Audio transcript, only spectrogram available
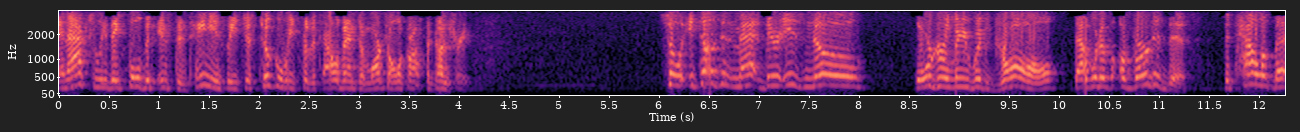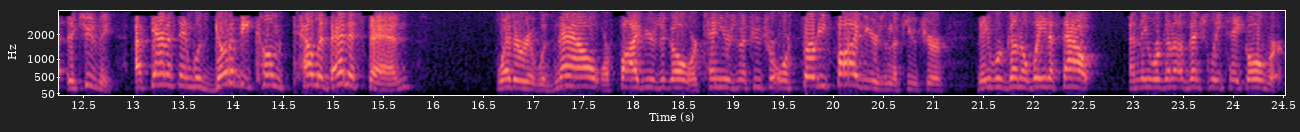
And actually, they folded instantaneously. It just took a week for the Taliban to march all across the country. So it doesn't matter. There is no orderly withdrawal that would have averted this the Taliban, excuse me, Afghanistan was going to become Talibanistan, whether it was now or five years ago or 10 years in the future or 35 years in the future, they were going to wait us out and they were going to eventually take over.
